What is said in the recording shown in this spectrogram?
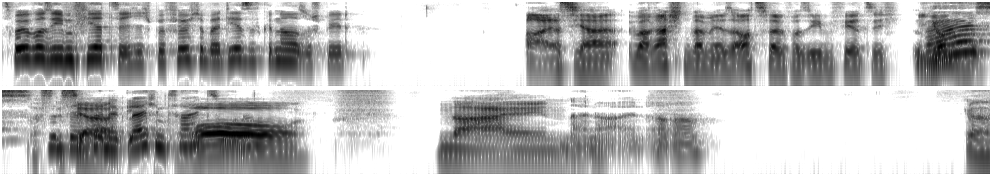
12.47 Uhr. Ich befürchte, bei dir ist es genauso spät. Oh, das ist ja überraschend, bei mir ist auch 12.47 Uhr. Was? das Sind ist wir ja... in der gleichen Zeitzone? wow. Nein. Nein, nein, uh Äh,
